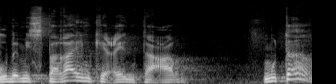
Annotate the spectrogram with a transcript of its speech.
ובמספריים כעין תער מותר.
